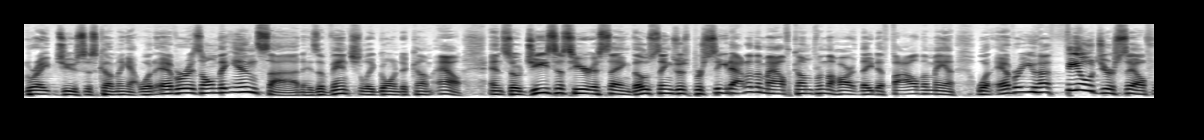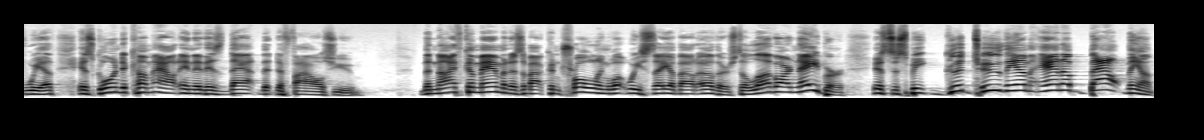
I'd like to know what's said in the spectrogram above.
Grape juice is coming out. Whatever is on the inside is eventually going to come out. And so Jesus here is saying those things which proceed out of the mouth come from the heart, they defile the man. Whatever you have filled yourself with is going to come out, and it is that that defiles you. The ninth commandment is about controlling what we say about others. To love our neighbor is to speak good to them and about them,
